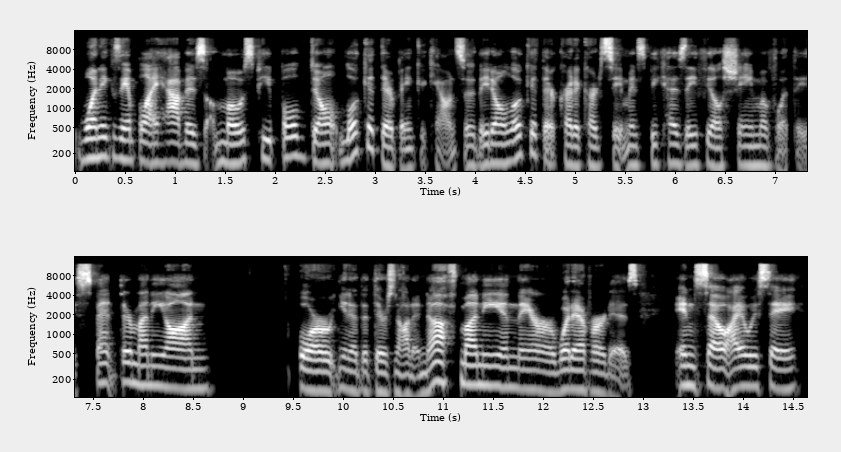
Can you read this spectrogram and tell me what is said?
One example I have is most people don't look at their bank accounts or they don't look at their credit card statements because they feel shame of what they spent their money on or you know that there's not enough money in there or whatever it is. And so I always say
